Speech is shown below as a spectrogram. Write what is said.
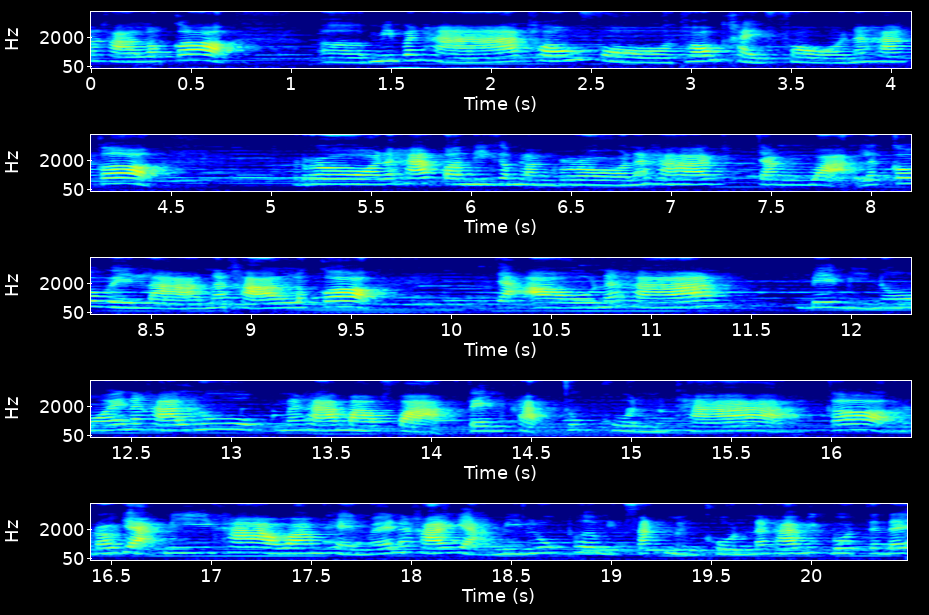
นะคะ แล้วก็มีปัญหาท้องฟอท้องไข่ฟอนะคะ ก็รอนะคะ ตอนนี้กำลังรอนะคะ จังหวะแล้วก็เวลานะคะ แล้วก็ จะเอานะคะเบบีน้อยนะคะ ลูกนะคะมาฝากแฟนคลับทุกคนค่ะ ก็เราอยากมีค่ะวางแผนไว้นะคะ อยากมีลูกเพิ่มอีกสักหนึ่งคนนะคะบิ๊กโบจะได้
